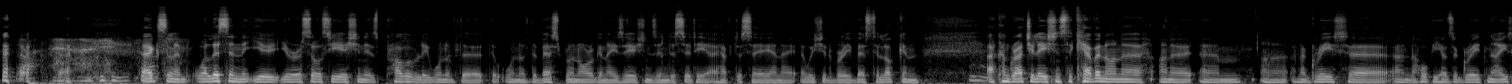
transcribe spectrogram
Excellent. Well, listen, you, your association is probably one of the, the one of the best run organisations in the city, I have to say, and I, I wish you the very best of luck. And Mhm. uh, congratulations to Kevin on a on a um, uh, on a great uh, and I hope he has a great night.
